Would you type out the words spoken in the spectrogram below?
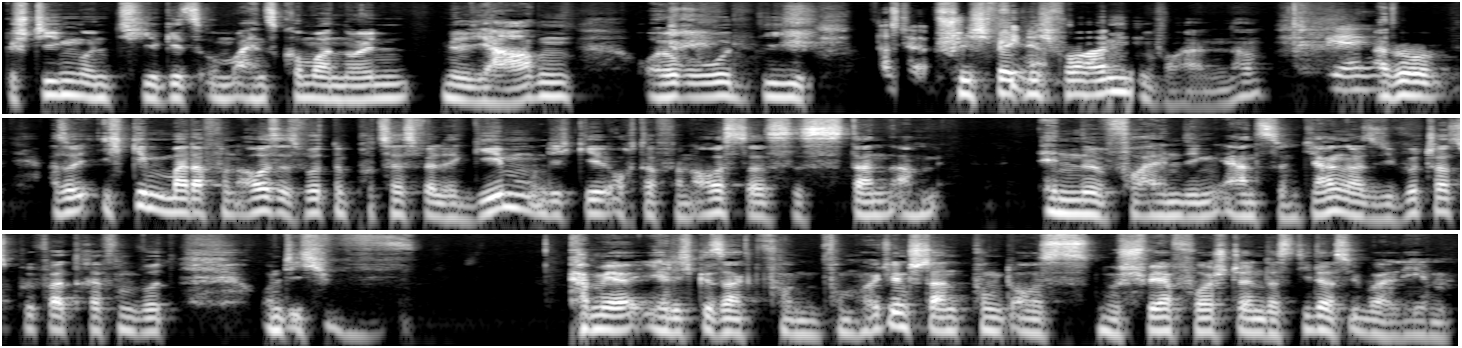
gestiegen und hier geht's um 1,9 neun Milliarden Euro, die schlichtweg nicht vorhanden waren. Ne? Ja, ja. Also, also ich gehe mal davon aus, es wird eine Prozesswelle geben und ich gehe auch davon aus, dass es dann am Ende vor allen Dingen Ernst und Young, also die Wirtschaftsprüfer treffen wird. Und ich kann mir ehrlich gesagt vom, vom heutigen Standpunkt aus nur schwer vorstellen, dass die das überleben.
